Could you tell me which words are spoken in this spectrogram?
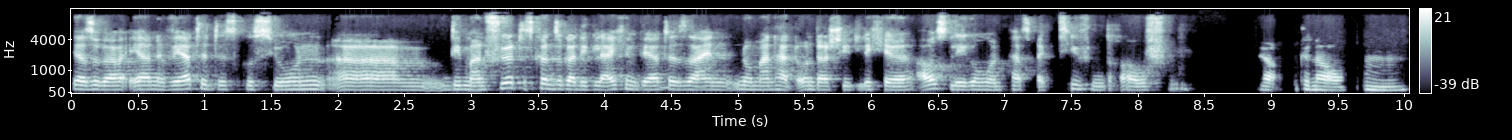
ja sogar eher eine Wertediskussion, ähm, die man führt. Es können sogar die gleichen Werte sein, nur man hat unterschiedliche Auslegungen und Perspektiven drauf. Ja, genau. Mhm.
